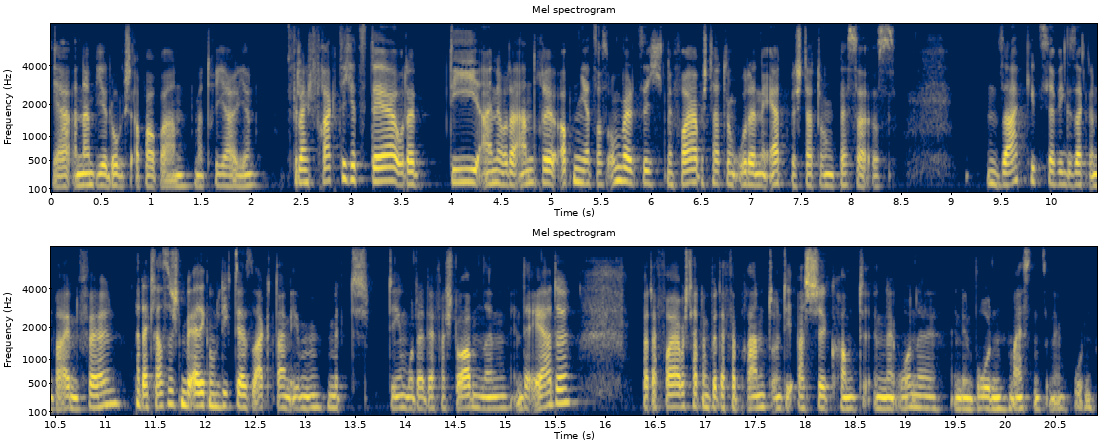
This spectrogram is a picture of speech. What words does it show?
ja, anderen biologisch abbaubaren Materialien. Vielleicht fragt sich jetzt der oder die eine oder andere, ob denn jetzt aus Umweltsicht eine Feuerbestattung oder eine Erdbestattung besser ist. Ein Sarg gibt's ja, wie gesagt, in beiden Fällen. Bei der klassischen Beerdigung liegt der Sarg dann eben mit dem oder der Verstorbenen in der Erde. Bei der Feuerbestattung wird er verbrannt und die Asche kommt in der Urne in den Boden, meistens in den Boden.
